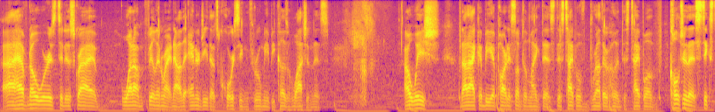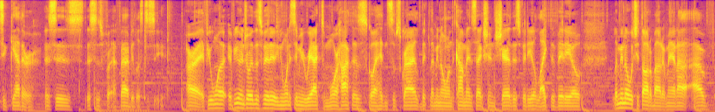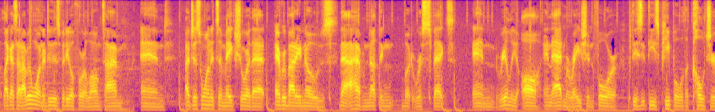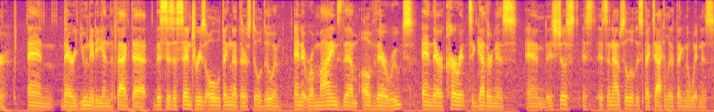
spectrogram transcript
I have no words to describe what I'm feeling right now, the energy that's coursing through me because of watching this. I wish that I could be a part of something like this, this type of brotherhood, this type of culture that sticks together. This is this is f- fabulous to see. All right, if you want, if you enjoyed this video and you want to see me react to more Hakas, go ahead and subscribe. Let me know in the comment section. Share this video, like the video. Let me know what you thought about it, man. I, I've, like I said, I've been wanting to do this video for a long time and I just wanted to make sure that everybody knows that I have nothing but respect and really awe and admiration for these these people, the culture and their unity and the fact that this is a centuries old thing that they're still doing. And it reminds them of their roots and their current togetherness. And it's just it's it's an absolutely spectacular thing to witness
